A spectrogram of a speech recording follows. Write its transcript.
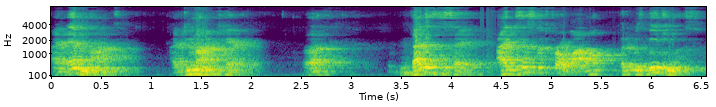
I am not, I do not care. Uh, that is to say, I existed for a while, but it was meaningless.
